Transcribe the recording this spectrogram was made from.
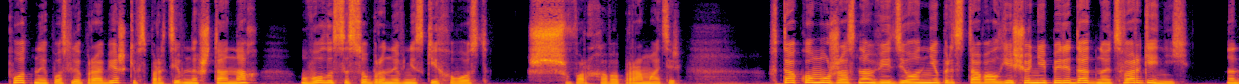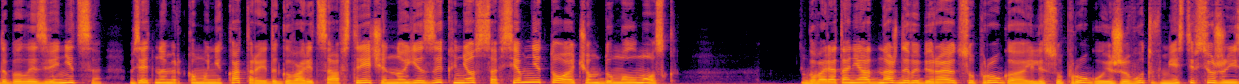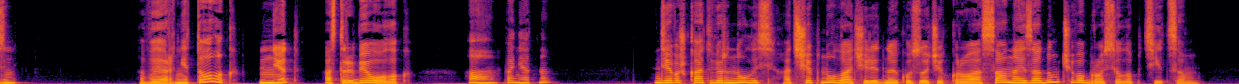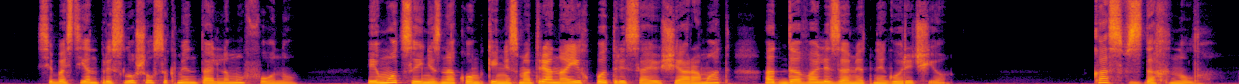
Потный после пробежки в спортивных штанах, волосы собраны в низкий хвост, Швархова проматерь. В таком ужасном виде он не представал еще ни перед одной цваргиней. Надо было извиниться, взять номер коммуникатора и договориться о встрече, но язык нес совсем не то, о чем думал мозг. Говорят, они однажды выбирают супруга или супругу и живут вместе всю жизнь. «Вы орнитолог?» «Нет, астробиолог». «А, понятно». Девушка отвернулась, отщепнула очередной кусочек круассана и задумчиво бросила птицам. Себастьян прислушался к ментальному фону. Эмоции незнакомки, несмотря на их потрясающий аромат, отдавали заметной горечью. Кас вздохнул.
